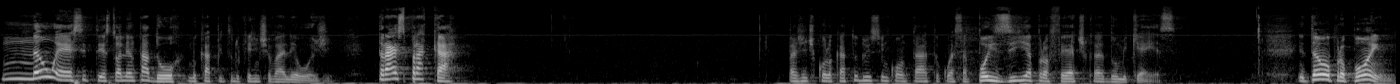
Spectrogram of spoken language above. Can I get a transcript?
não é esse texto alentador no capítulo que a gente vai ler hoje. Traz para cá para a gente colocar tudo isso em contato com essa poesia profética do Miqueias. Então eu proponho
